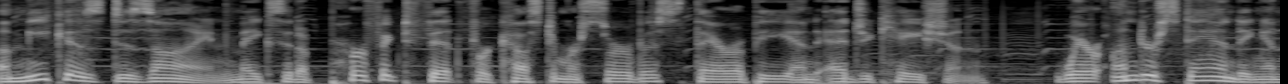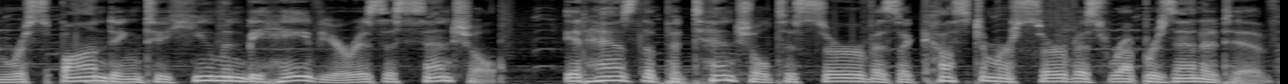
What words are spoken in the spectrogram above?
Ameca's design makes it a perfect fit for customer service, therapy, and education, where understanding and responding to human behavior is essential. It has the potential to serve as a customer service representative,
